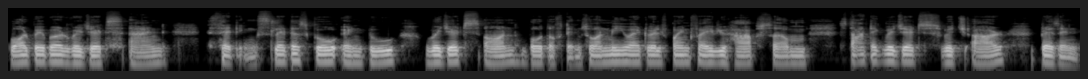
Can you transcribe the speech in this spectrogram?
wallpaper widgets and settings. Let us go into widgets on both of them. So on MIUI 12.5 you have some static widgets which are present.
